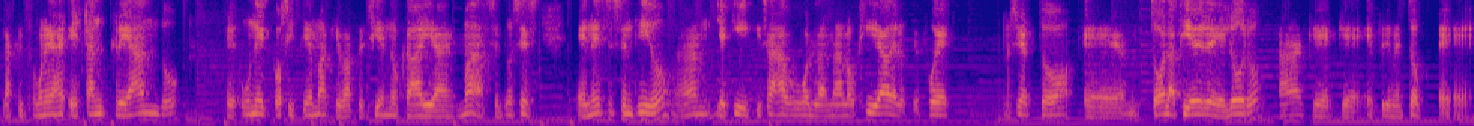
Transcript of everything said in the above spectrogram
las criptomonedas están creando eh, un ecosistema que va creciendo cada día más. Entonces, en ese sentido, ¿ah? y aquí quizás hago la analogía de lo que fue, ¿no es cierto?, eh, toda la fiebre del oro ¿ah? que, experimentó eh,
